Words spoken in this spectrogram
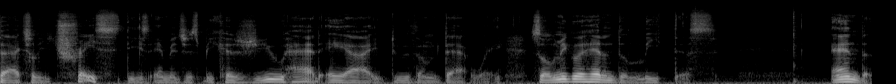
to actually trace these images because you had AI do them that way. So let me go ahead and delete this. And the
